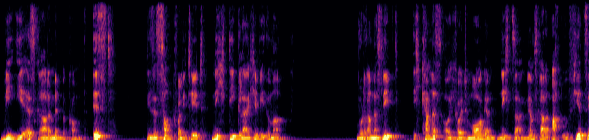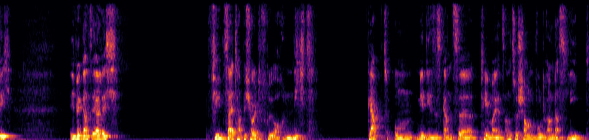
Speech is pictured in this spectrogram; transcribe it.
Wie ihr es gerade mitbekommt, ist diese Soundqualität nicht die gleiche wie immer. Woran das liegt, ich kann es euch heute Morgen nicht sagen. Wir haben es gerade 8.40 Uhr. Ich bin ganz ehrlich, viel Zeit habe ich heute früh auch nicht gehabt, um mir dieses ganze Thema jetzt anzuschauen, woran das liegt.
